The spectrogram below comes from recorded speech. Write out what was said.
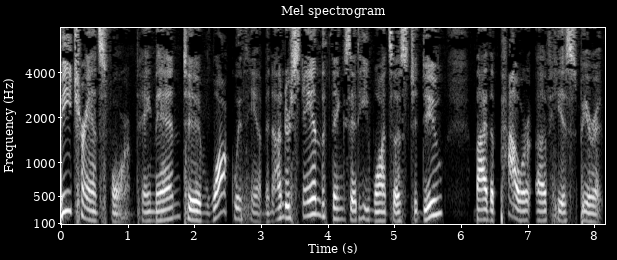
be transformed. Amen. To walk with Him and understand the things that He wants us to do by the power of His Spirit.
